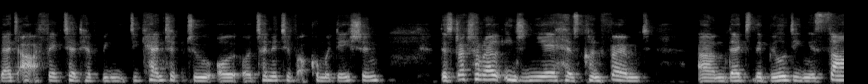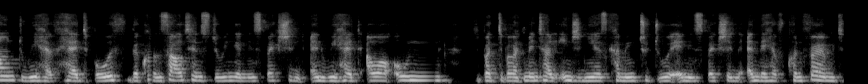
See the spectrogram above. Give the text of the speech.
that are affected have been decanted to alternative accommodation. The structural engineer has confirmed um, that the building is sound. We have had both the consultants doing an inspection and we had our own departmental engineers coming to do an inspection and they have confirmed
